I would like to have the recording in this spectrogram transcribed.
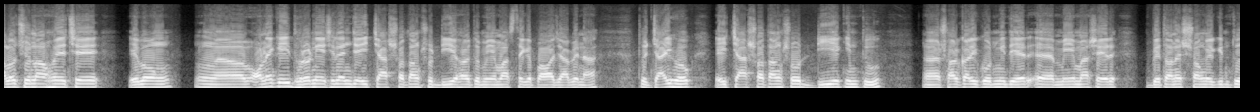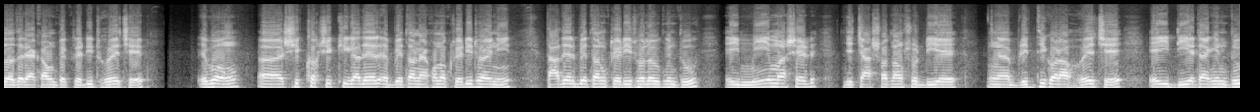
আলোচনা হয়েছে এবং অনেকেই ধরে নিয়েছিলেন যে এই চার শতাংশ ডিএ হয়তো মে মাস থেকে পাওয়া যাবে না। তো যাই হোক, এই চার শতাংশ ডিএ কিন্তু সরকারি কর্মীদের মে মাসের বেতনের সঙ্গে কিন্তু তাদের অ্যাকাউন্টে ক্রেডিট হয়েছে। এবং শিক্ষক শিক্ষিকাদের বেতন এখনও ক্রেডিট হয়নি। তাদের বেতন ক্রেডিট হলেও কিন্তু এই মে মাসের যে চার শতাংশ ডিএ বৃদ্ধি করা হয়েছে, এই ডিএটা কিন্তু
